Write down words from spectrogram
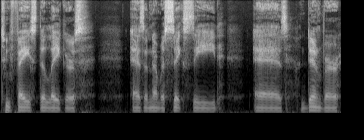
to face the Lakers as a number six seed, as Denver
